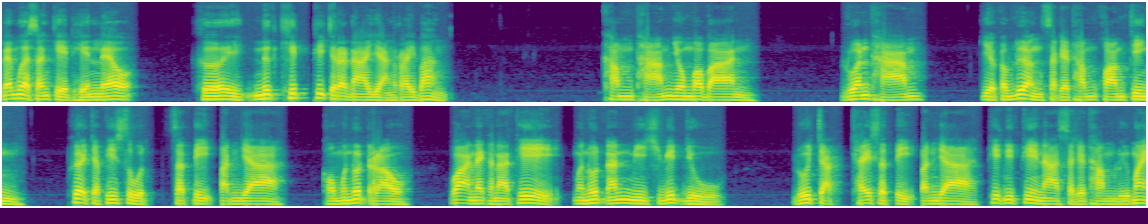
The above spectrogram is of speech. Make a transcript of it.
และเมื่อสังเกตเห็นแล้ว เคยนึกคิดพิจารณาอย่างไรบ้างคำถามยมบาลล้วนถามเกี่ยวกับเรื่องสัจธรรมความจริง เพื่อจะพิสูจน์สติปัญญาของมนุษย์เรา ว่าในขณะที่มนุษย์นั้นมีชีวิตอยู่ รู้จักใช้สติปัญญาพินิจพิจารณาสัจธรรมหรือไม่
